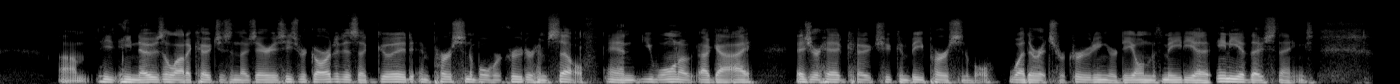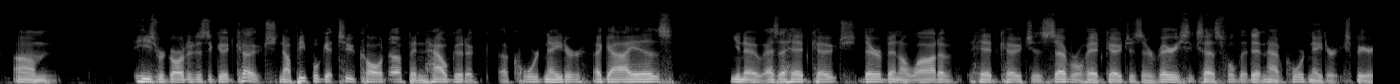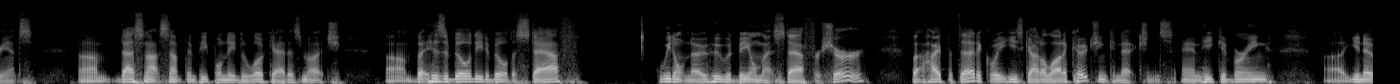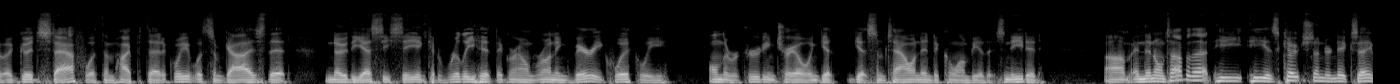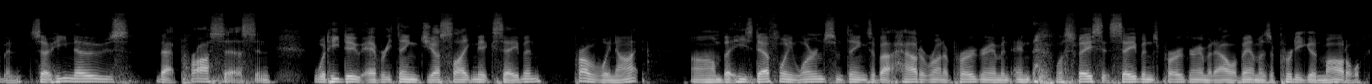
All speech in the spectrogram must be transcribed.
Um, he, he knows a lot of coaches in those areas. He's regarded as a good and personable recruiter himself. And you want a, a guy as your head coach who can be personable, whether it's recruiting or dealing with media, any of those things. Um, he's regarded as a good coach. Now, people get too caught up in how good a, a coordinator a guy is. You know, as a head coach, there have been a lot of head coaches, several head coaches that are very successful that didn't have coordinator experience. Um, that's not something people need to look at as much. Um, but his ability to build a staff, we don't know who would be on that staff for sure but hypothetically, he's got a lot of coaching connections, and he could bring, uh, you know, a good staff with him. Hypothetically, with some guys that know the SEC and could really hit the ground running very quickly on the recruiting trail and get get some talent into Columbia that's needed. Um, and then on top of that, he he is coached under Nick Saban, so he knows that process. And would he do everything just like Nick Saban? Probably not. Um, but he's definitely learned some things about how to run a program. And, and let's face it, Saban's program at Alabama is a pretty good model.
